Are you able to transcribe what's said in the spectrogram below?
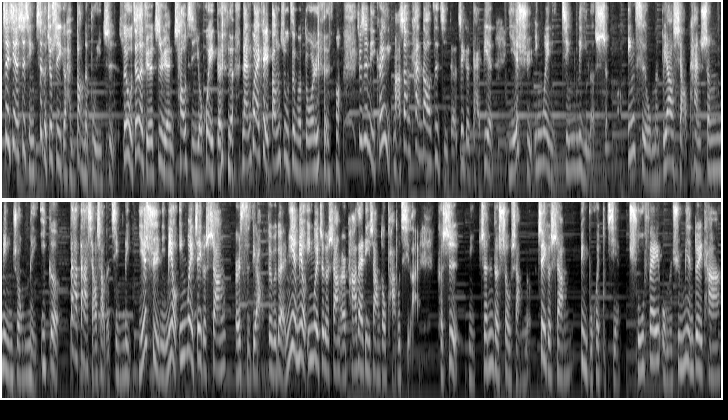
这件事情，这个就是一个很棒的不一致。所以，我真的觉得志远超级有慧根的，难怪可以帮助这么多人哦。就是你可以马上看到自己的这个改变，也许因为你经历了什么。因此，我们不要小看生命中每一个。大大小小的经历。也许你没有因为这个伤而死掉，对不对？你也没有因为这个伤而趴在地上都爬不起来。可是你真的受伤了，这个伤并不会不见，除非我们去面对它，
